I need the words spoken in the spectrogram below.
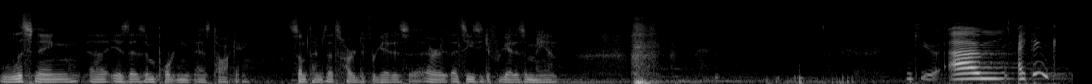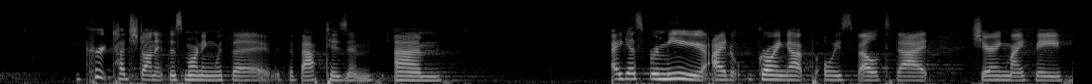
listening uh, is as important as talking. Sometimes that's hard to forget, as a, or that's easy to forget as a man. Thank you. Um, I think Kurt touched on it this morning with the with the baptism. Um, I guess for me, I growing up always felt that sharing my faith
